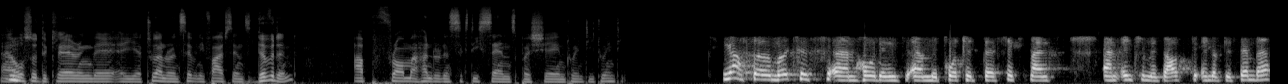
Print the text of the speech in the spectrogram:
uh, mm. also declaring their a 275 cents dividend, up from 160 cents per share in 2020. Yeah, so Motus um, Holdings um, reported the six months um, interim results to end of December,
